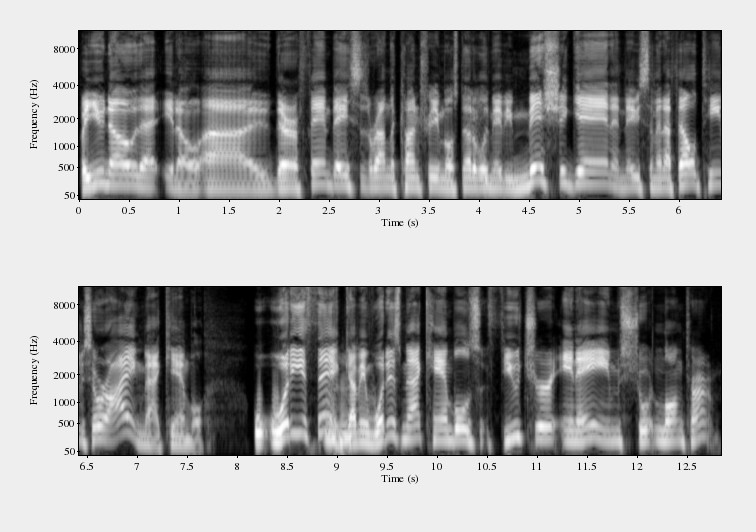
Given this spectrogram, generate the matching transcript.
But you know that you know uh, there are fan bases around the country, most notably maybe Michigan and maybe some NFL teams who are eyeing Matt Campbell. What do you think? Mm-hmm. I mean, what is Matt Campbell's future in Ames, short and long term?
